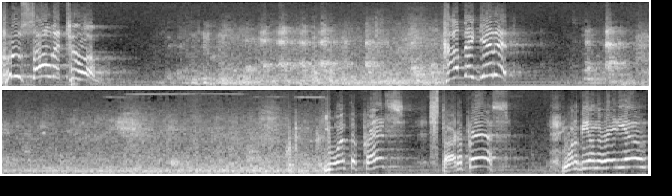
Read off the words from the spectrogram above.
Who sold it to them? How'd they get it? You want the press? Start a press. You want to be on the radio?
